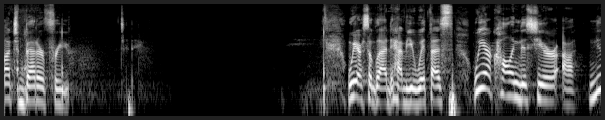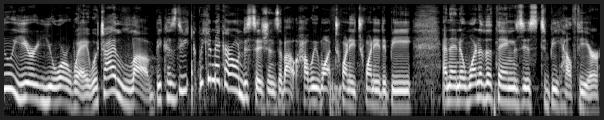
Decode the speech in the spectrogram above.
Much better for you today. We are so glad to have you with us. We are calling this year a New Year Your Way, which I love because we can make our own decisions about how we want 2020 to be. And I know one of the things is to be healthier.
